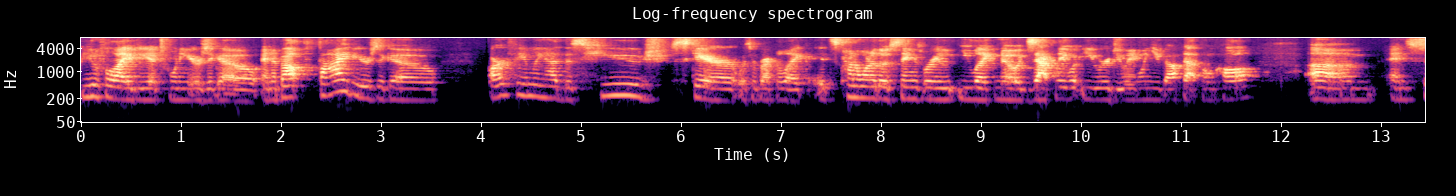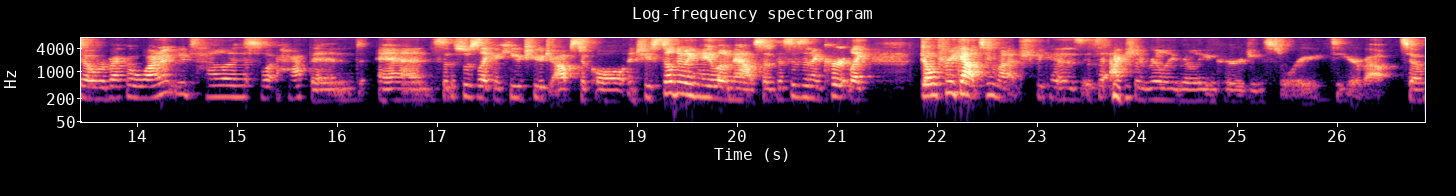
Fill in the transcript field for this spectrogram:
beautiful idea 20 years ago. And about five years ago, our family had this huge scare with Rebecca. Like, it's kind of one of those things where you, you like know exactly what you were doing when you got that phone call. Um, and so, Rebecca, why don't you tell us what happened? And so, this was like a huge, huge obstacle. And she's still doing Halo now. So, this is an encourage, like, don't freak out too much because it's actually really, really encouraging story to hear about. So,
